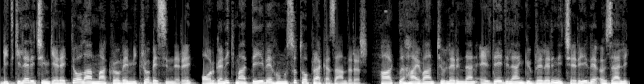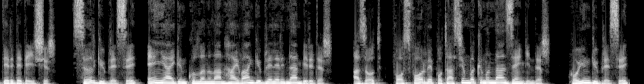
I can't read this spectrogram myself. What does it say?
Bitkiler için gerekli olan makro ve mikro besinleri, organik maddeyi ve humusu toprak kazandırır. Farklı hayvan türlerinden elde edilen gübrelerin içeriği ve özellikleri de değişir. Sığır gübresi, en yaygın kullanılan hayvan gübrelerinden biridir. Azot, fosfor ve potasyum bakımından zengindir. Koyun gübresi,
